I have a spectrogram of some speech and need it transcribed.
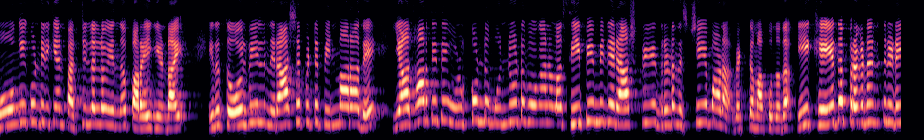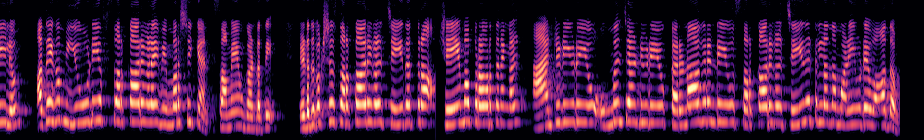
മോങ്ങിക്കൊണ്ടിരിക്കാൻ പറ്റില്ലല്ലോ എന്ന് പറയുകയുണ്ടായി. ഇത് തോൽവിയിൽ നിരാശപ്പെട്ട് പിന്മാറാതെ യാഥാർത്ഥ്യത്തെ ഉൾക്കൊണ്ട് മുന്നോട്ട് പോകാനുള്ള സി പി എമ്മിന്റെ രാഷ്ട്രീയ ദൃഢനിശ്ചയമാണ് വ്യക്തമാക്കുന്നത്. ഈ ഖേദ പ്രകടനത്തിനിടയിലും അദ്ദേഹം യു ഡി എഫ് സർക്കാരുകളെ വിമർശിക്കാൻ സമയം കണ്ടെത്തി. ഇടതുപക്ഷ സർക്കാരുകൾ ചെയ്തത്ര ക്ഷേമ പ്രവർത്തനങ്ങൾ ആന്റണിയുടെയോ ഉമ്മൻചാണ്ടിയുടെയോ കരുണാകരന്റെയോ സർക്കാരുകൾ ചെയ്തിട്ടില്ലെന്ന മണിയുടെ വാദം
